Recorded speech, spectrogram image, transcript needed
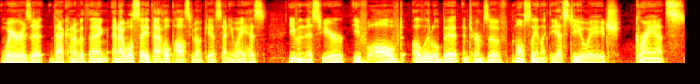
where is it, that kind of a thing. And I will say that whole policy about gifts anyway has even this year evolved a little bit in terms of mostly in like the SDOH grants,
